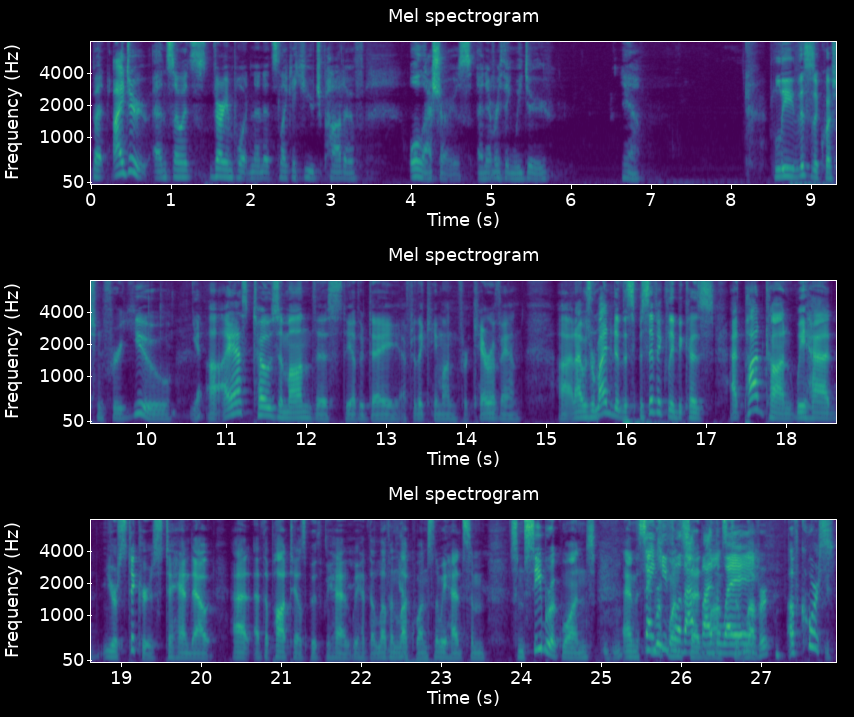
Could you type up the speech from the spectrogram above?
but I do, and so it's very important, and it's like a huge part of all our shows and everything we do. Yeah. Lee, this is a question for you. Yeah. Uh, I asked Toe Zaman this the other day after they came on for Caravan. Uh, and I was reminded of this specifically because at PodCon we had your stickers to hand out at, at the Podtails booth. We had we had the Love and Luck ones, and then we had some some Seabrook ones, and the Thank Seabrook one that, said by the Monster way. Lover. Of course,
